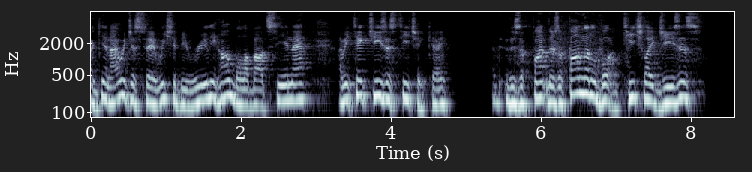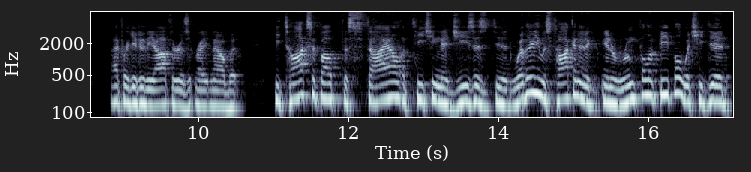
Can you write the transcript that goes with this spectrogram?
again I would just say we should be really humble about seeing that. I mean take Jesus teaching, okay? There's a fun there's a fun little book, Teach Like Jesus. I forget who the author is right now, but he talks about the style of teaching that Jesus did, whether he was talking in a, in a room full of people, which he did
